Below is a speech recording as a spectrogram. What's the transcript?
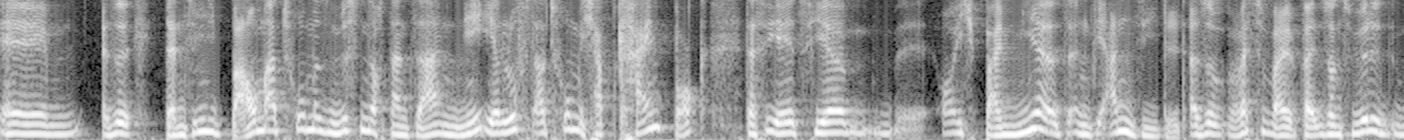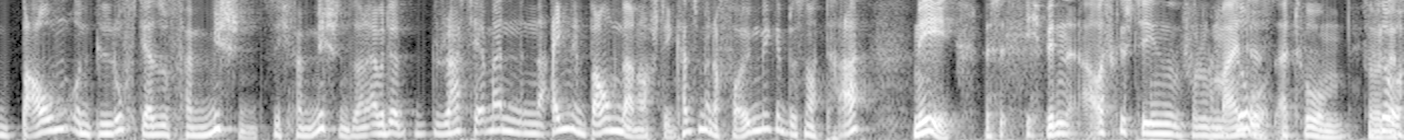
Ähm, also dann sind die Baumatome, müssen doch dann sagen, nee, ihr Luftatome, ich habe keinen Bock, dass ihr jetzt hier äh, euch bei mir jetzt irgendwie ansiedelt. Also, weißt du, weil, weil sonst würde Baum und Luft ja so vermischen, sich vermischen, sondern aber da, du hast ja immer einen eigenen Baum da noch stehen. Kannst du mir noch folgen, Mikkel? Bist du noch da? Nee, das, ich bin ausgestiegen, wo du so. meintest Atom. So, So.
